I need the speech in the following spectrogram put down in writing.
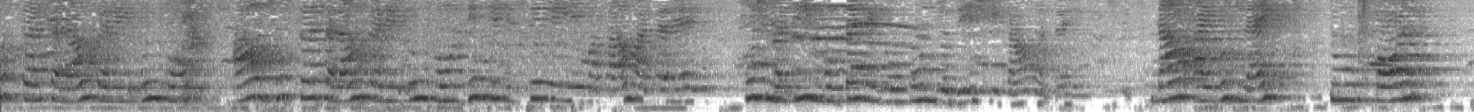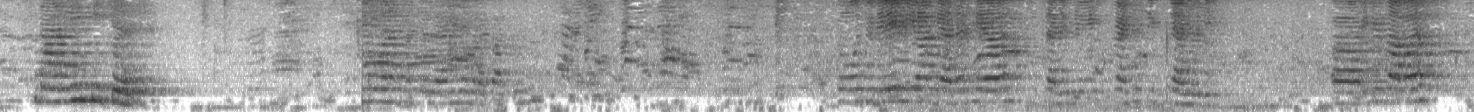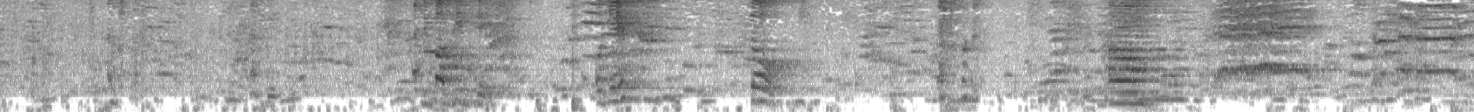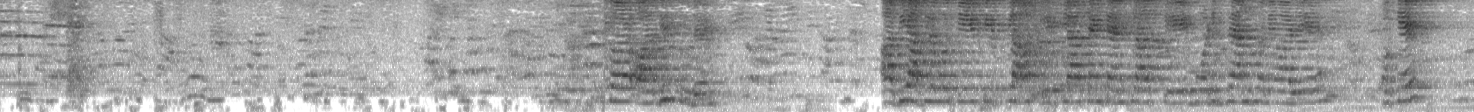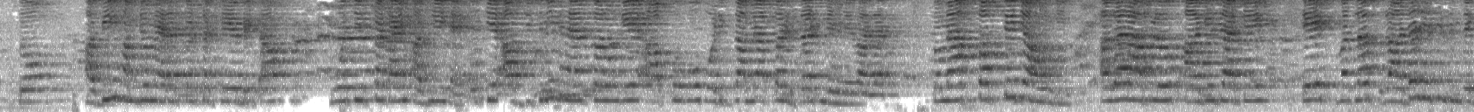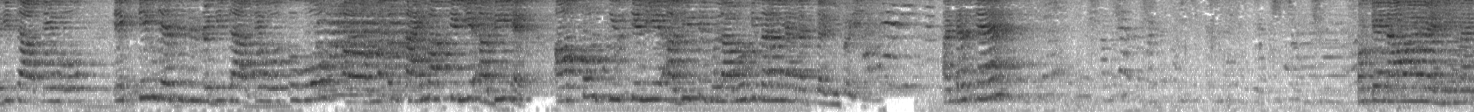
झुक कर सलाम करें उनको आओ झुक कर सलाम करें उनको जिनके हिस्से में ये मकाम आता है। खुश नसीब होता है वो खून जो देश के काम आता है। Now I would like to call Navin teacher So today we are gathered here to celebrate 26th January. Uh, it is our Day. Okay? So, um, for all the students अभी आप लोगों के fifth class eight class and tenth class के board exams होने वाले हैं okay so so, अभी हम जो मेहनत कर सकते हैं वो चीज़ का टाइम अभी है। ओके आप जितनी मेहनत करोगे आपको वो बोर्ड एग्ज़ाम में आपका रिज़ल्ट मिलने वाला है। तो मैं आप सबसे चाहूँगी अगर आप लोग आगे जाके एक मतलब राजा जैसी ज़िंदगी चाहते हो एक किंग जैसी ज़िंदगी चाहते हो तो वो आ, मतलब टाइम आपके लिए अभी है। आपको उस चीज़ के लिए अभी से गुलामों की तरह मेहनत करनी पड़ेगी। Understand Okay, now am ending my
